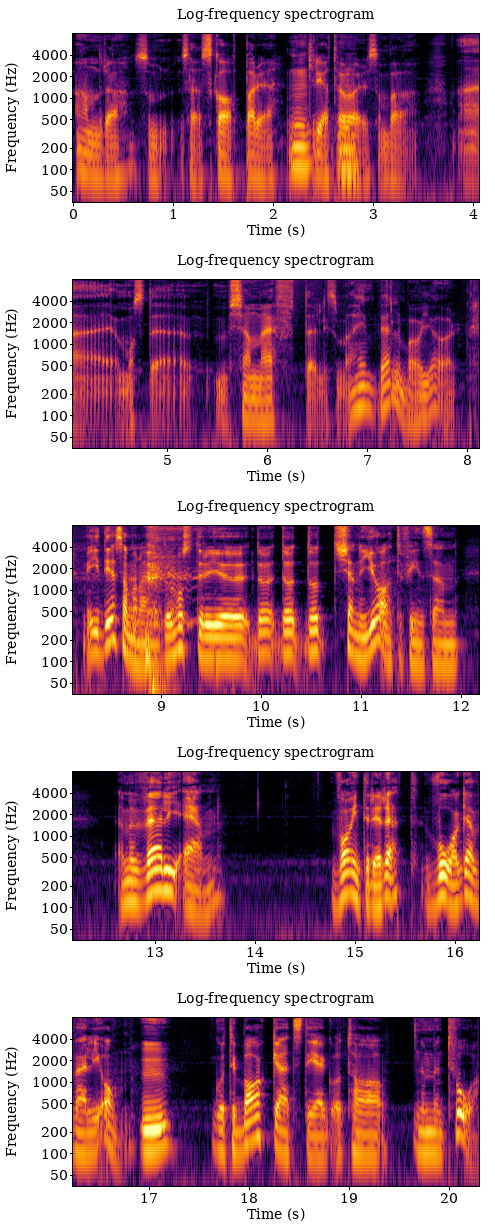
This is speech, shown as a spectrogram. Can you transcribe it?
andra som så här, skapare, Mm, kreatörer mm. som bara Nej, jag måste känna efter. Liksom. Nej, välj bara och gör. Men i det sammanhanget, då måste du ju, då, då, då känner jag att det finns en, ja men välj en, var inte det rätt, våga välj om. Mm. Gå tillbaka ett steg och ta nummer två,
